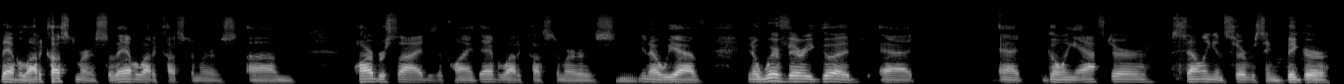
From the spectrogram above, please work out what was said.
they have a lot of customers. So they have a lot of customers. Um, Harborside is a client. They have a lot of customers. You know, we have, you know, we're very good at at going after selling and servicing bigger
